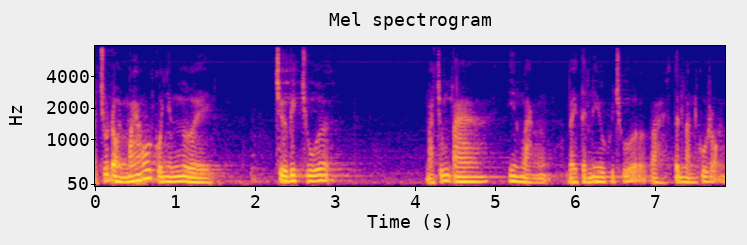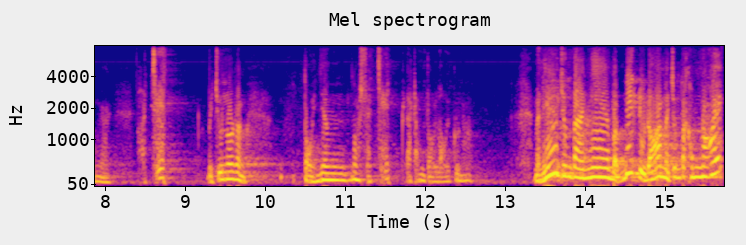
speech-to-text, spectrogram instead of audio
Và Chúa đòi máu của những người chưa biết Chúa mà chúng ta yên lặng về tình yêu của Chúa và tin lành cứu rỗi của Ngài. Họ chết. Vì Chúa nói rằng tội nhân nó sẽ chết ở trong tội lỗi của nó. Mà nếu chúng ta nghe và biết điều đó mà chúng ta không nói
